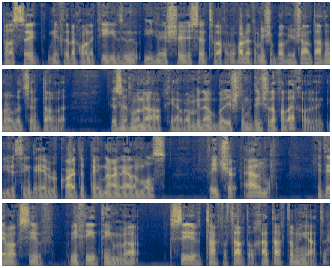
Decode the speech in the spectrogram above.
pasuk, Rachmanati, Igre Shir mean, but you think they required to pay nine animals for each animal. Chitim Aksiv, Vichitim, uh, Ksiv, Tachta Tachta, Chatachta Miyata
